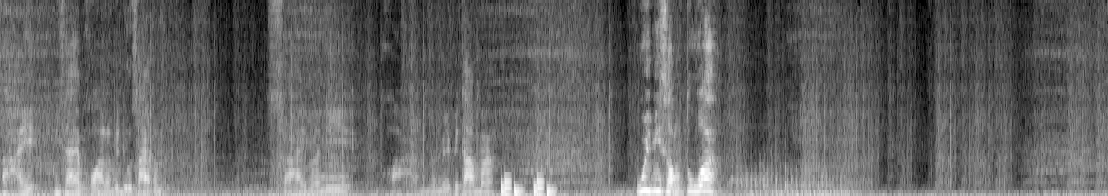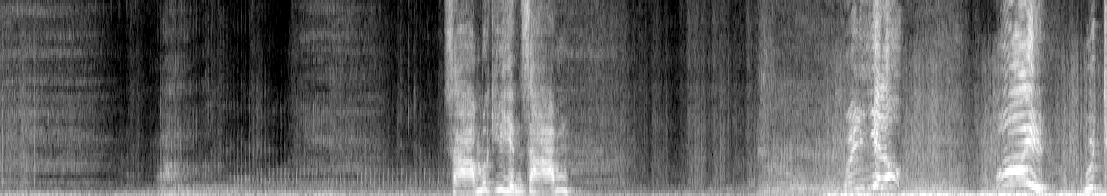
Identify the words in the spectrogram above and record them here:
ซ้ายมีซ้ายขวาเราไปดูซ้ายก่อนซ้ายมานี่ ขวามันไม่ไปตามมา อุ้ยมีสองตัวสามเมื่อกี้เห็นสามเฮ้ยเหี้ยแล้วโอ้ยอุ้ยเจือ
